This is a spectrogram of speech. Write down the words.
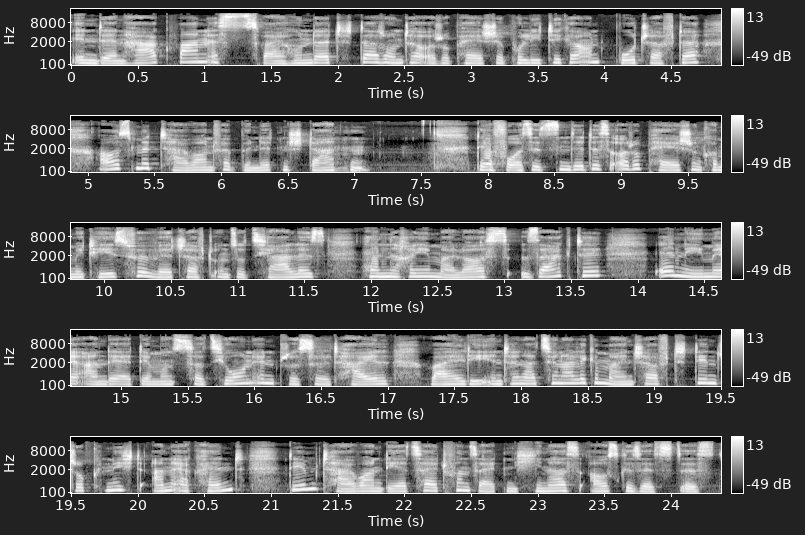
In Den Haag waren es 200, darunter europäische Politiker und Botschafter aus mit Taiwan verbündeten Staaten. Der Vorsitzende des Europäischen Komitees für Wirtschaft und Soziales, Henry Malos, sagte, er nehme an der Demonstration in Brüssel teil, weil die internationale Gemeinschaft den Druck nicht anerkennt, dem Taiwan derzeit von Seiten Chinas ausgesetzt ist.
